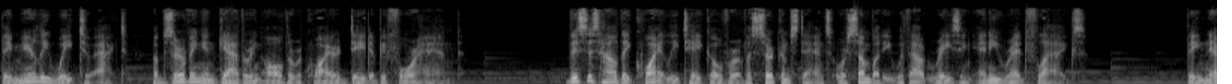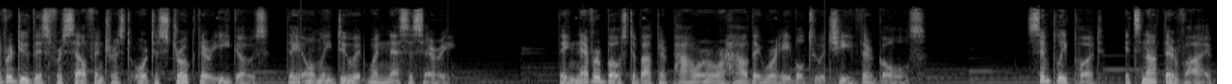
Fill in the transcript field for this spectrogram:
They merely wait to act, observing and gathering all the required data beforehand. This is how they quietly take over of a circumstance or somebody without raising any red flags. They never do this for self-interest or to stroke their egos, they only do it when necessary. They never boast about their power or how they were able to achieve their goals. Simply put, it's not their vibe.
